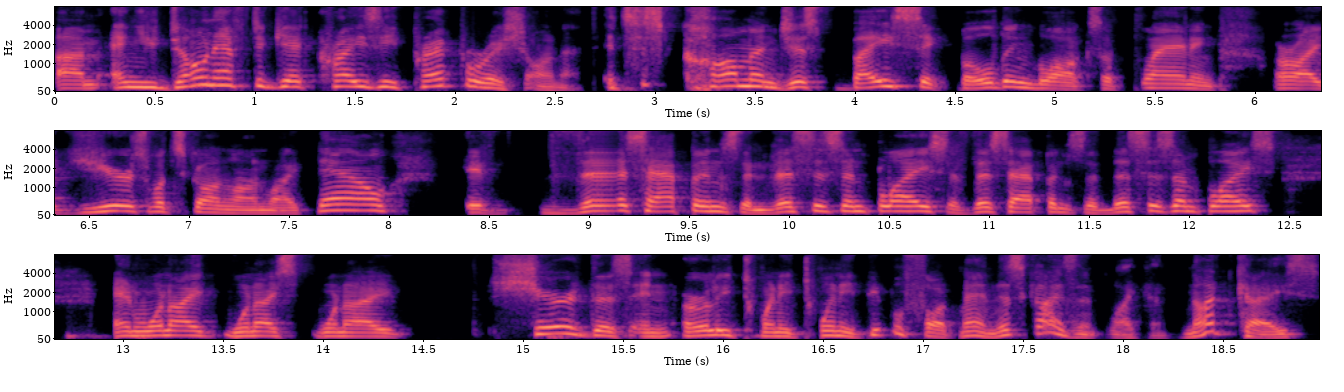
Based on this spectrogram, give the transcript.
um, and you don't have to get crazy preparation on it. It's just common, just basic building blocks of planning. All right, here's what's going on right now. If this happens then this is in place. If this happens then this is in place. And when i when i when i shared this in early 2020 people thought man this guy's like a nutcase.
